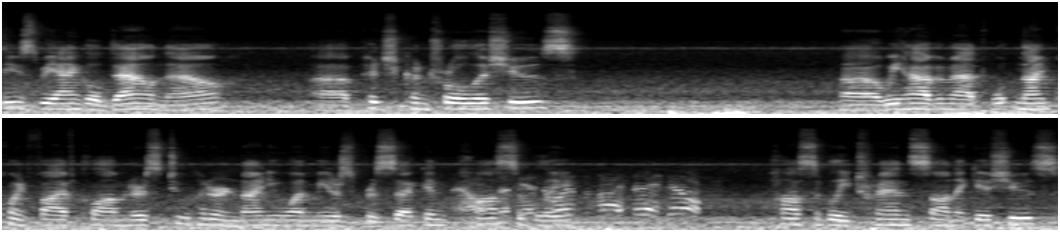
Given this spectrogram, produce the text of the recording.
Seems to be angled down now. Uh, pitch control issues. Uh, we have him at 9.5 kilometers, 291 meters per second, possibly, possibly transonic issues.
